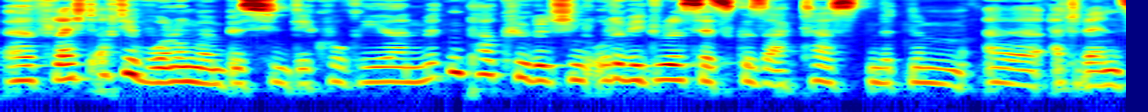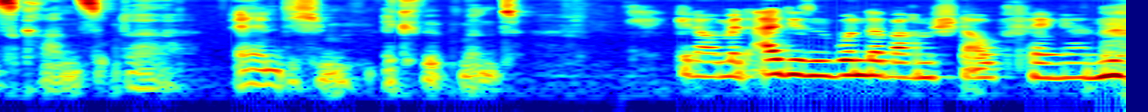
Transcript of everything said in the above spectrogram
äh, vielleicht auch die Wohnung ein bisschen dekorieren mit ein paar Kügelchen oder wie du das jetzt gesagt hast, mit einem äh, Adventskranz oder ähnlichem Equipment. Genau, mit all diesen wunderbaren Staubfängern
